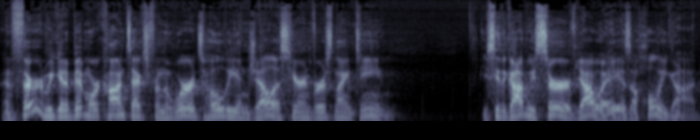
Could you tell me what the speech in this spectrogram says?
And third, we get a bit more context from the words holy and jealous here in verse 19. You see, the God we serve, Yahweh, is a holy God,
